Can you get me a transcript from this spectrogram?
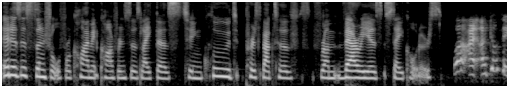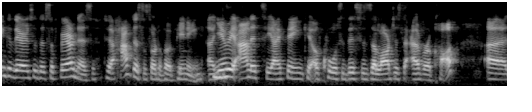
it is essential for climate conferences like this to include perspectives from various stakeholders? Well, I, I don't think there's this fairness to have this sort of opinion. Uh, in mm-hmm. reality, I think, of course, this is the largest ever COP. Uh,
